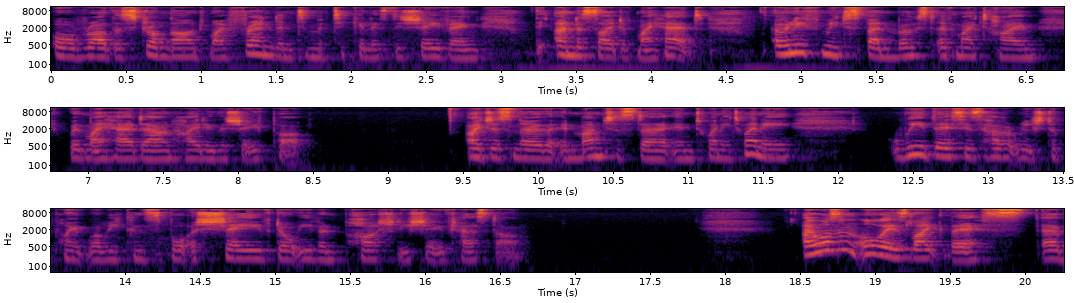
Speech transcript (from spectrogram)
or rather strong-armed my friend into meticulously shaving the underside of my head, only for me to spend most of my time with my hair down hiding the shave part. I just know that in Manchester in 2020, we Desis haven't reached a point where we can sport a shaved or even partially shaved hairstyle. I wasn't always like this, a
